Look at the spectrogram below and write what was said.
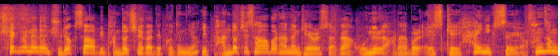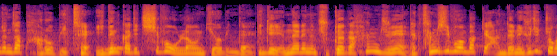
최근에는 주력 사업이 반도체가 됐거든요. 이 반도체 사업을 하는 계열사가 오늘 알아볼 SK 하이닉스예요. 삼성전자 바로 밑에 2등까지 치고 올라온 기업인데 이게 옛날에는 주가가 한 주에 135원밖에 안 되는 휴지 조각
